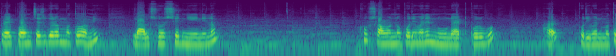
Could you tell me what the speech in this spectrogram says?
প্রায় পঞ্চাশ গ্রাম মতো আমি লাল সর্ষে নিয়ে নিলাম। খুব সামান্য পরিমাণে নুন অ্যাড করব আর পরিমাণ মতো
